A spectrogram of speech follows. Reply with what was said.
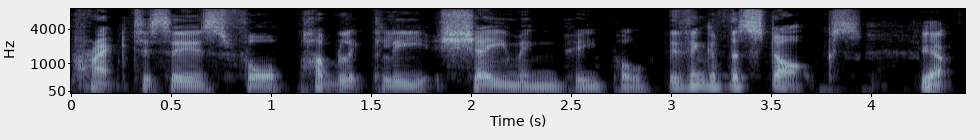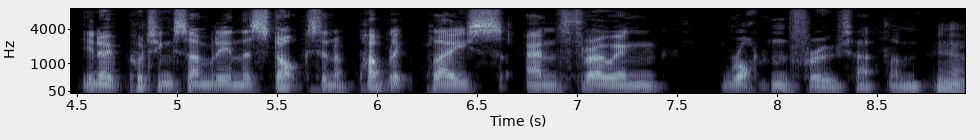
practices for publicly shaming people you think of the stocks Yeah. you know putting somebody in the stocks in a public place and throwing rotten fruit at them Yeah.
